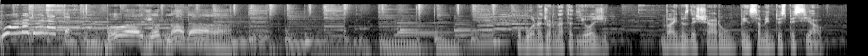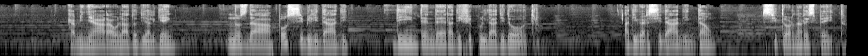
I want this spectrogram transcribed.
Buona giornata. Boa jornada! O Buona Giornata de hoje vai nos deixar um pensamento especial. Caminhar ao lado de alguém nos dá a possibilidade de entender a dificuldade do outro. A diversidade, então, se torna respeito.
